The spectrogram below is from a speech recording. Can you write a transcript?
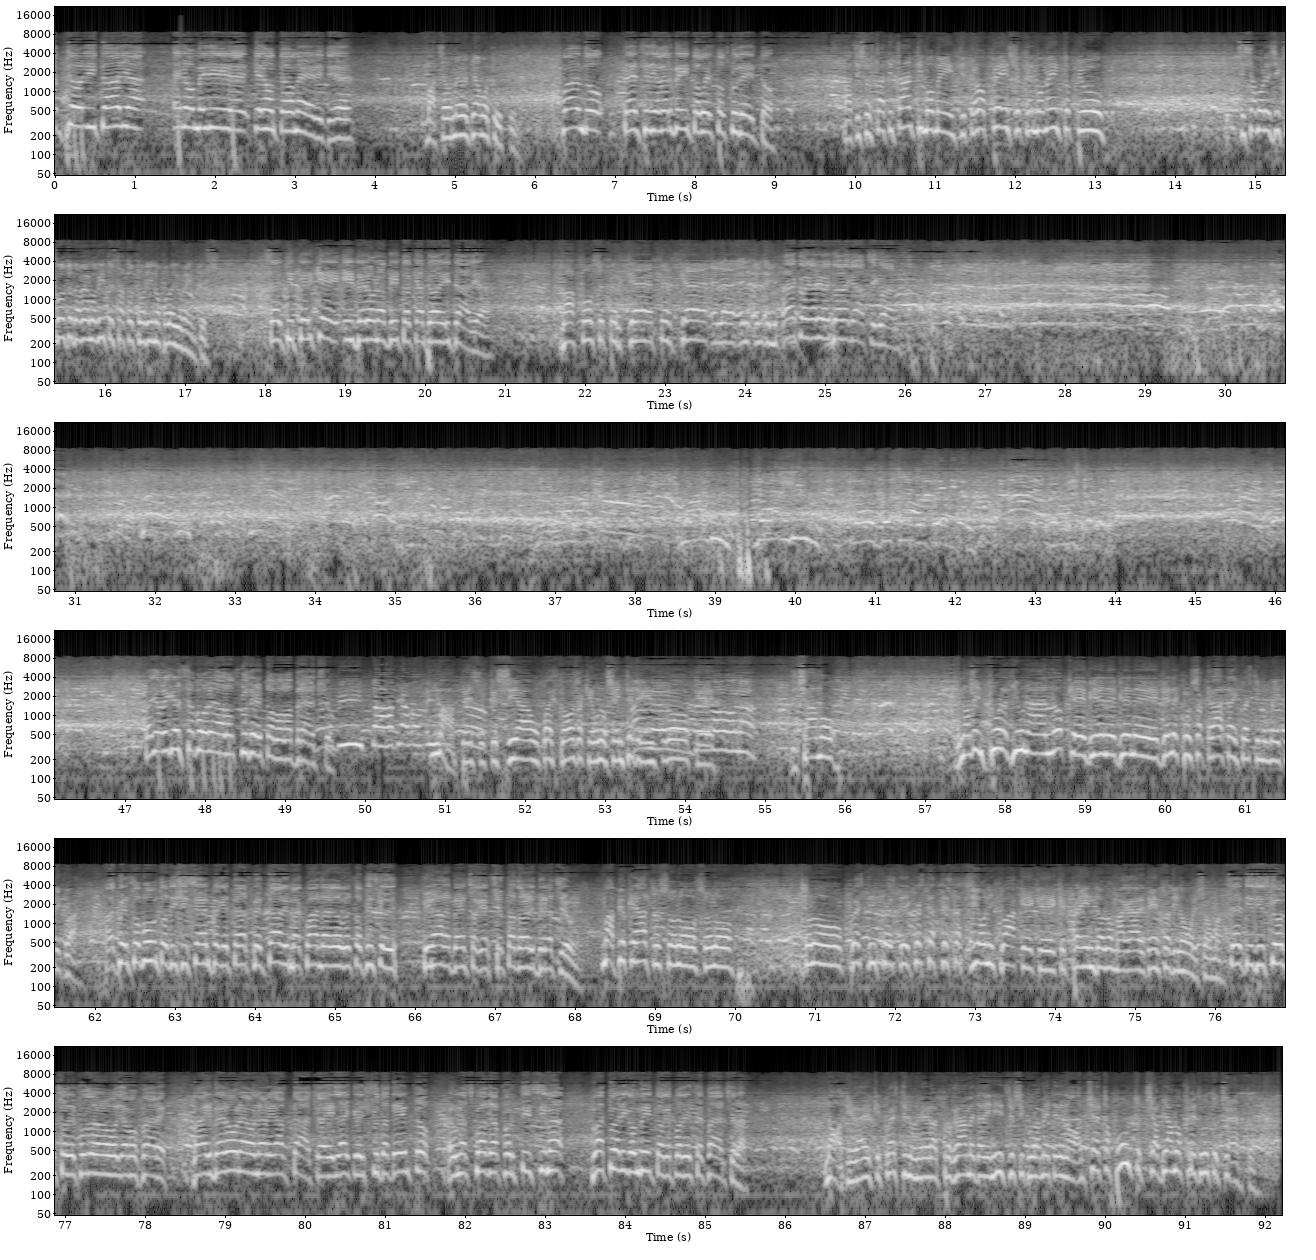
campione d'Italia e non mi dire che non te lo meriti, eh. Ma ce lo meritiamo tutti. Quando pensi di aver vinto questo scudetto? Ma ci sono stati tanti momenti, però penso che il momento più ci siamo resi conto di averlo vinto è stato Torino con la Juventus. Senti, perché il Verona ha vinto il campionato d'Italia? Ma forse perché, perché... Il, il, il... Ecco che arrivano i due ragazzi, guarda. Che sapore ha lo scudetto con l'abbraccio? Ma penso che sia un qualcosa che uno sente dentro, che diciamo un'avventura di un anno che viene, viene, viene consacrata in questi momenti qua. A questo punto dici sempre che te l'aspettavi, ma quando arriva questo fischio finale penso che sia stata una liberazione. Ma più che altro sono, sono, sono questi, questi, queste attestazioni qua che, che, che, prendono magari dentro di noi insomma. Senti il discorso del futuro non lo vogliamo fare, ma il Verona è una realtà, cioè l'hai cresciuta dentro, è una squadra fortissima, ma tu eri convinto che potesse farcela? No, direi che questo non era il programma dall'inizio, sicuramente no. A un certo punto ci abbiamo creduto, certo.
